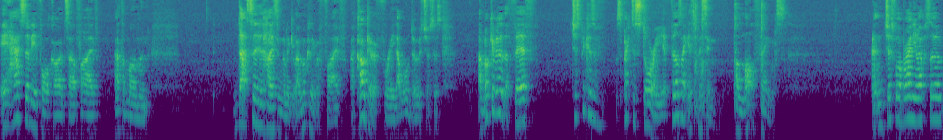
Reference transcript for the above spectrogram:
it has to be a four cards out of five at the moment. That's the highest I'm gonna give. I'm not gonna give it five. I can't give it three. That won't do it justice. I'm not giving it the fifth, just because of Spectre's story. It feels like it's missing a lot of things. And just for a brand new episode,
